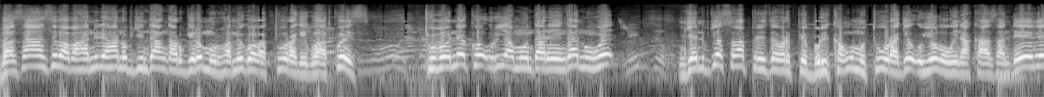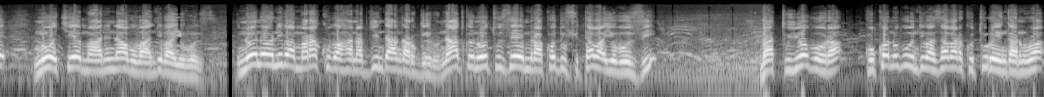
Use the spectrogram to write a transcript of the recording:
Bazaze babahanire hano by'indangarugero mu ruhame rw'abaturage rwa twese. Tubone ko uriya muntu arenganuwe ngeni byose aba perezida wa repubulika nk'umuturage uyobowe na kazandebe kemani n'abo bandi bayobozi. Noneho nibamara kubahana by'indangarugero natwe ni ho tuzemera ko dufite abayobozi batuyobora kuko n'ubundi bazaba bari kuturenganura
